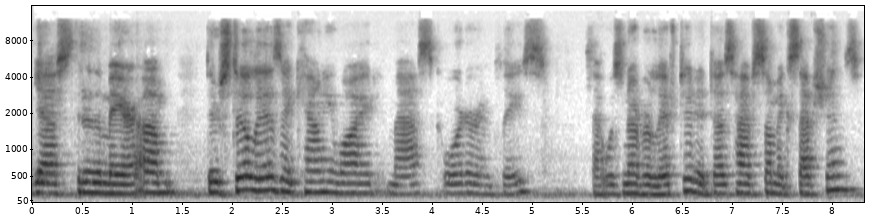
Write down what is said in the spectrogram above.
Yes, through the mayor. Um, there still is a countywide mask order in place that was never lifted. It does have some exceptions.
